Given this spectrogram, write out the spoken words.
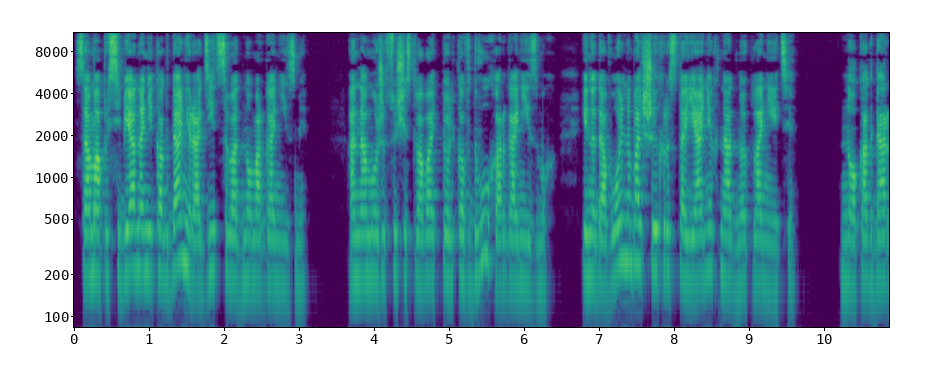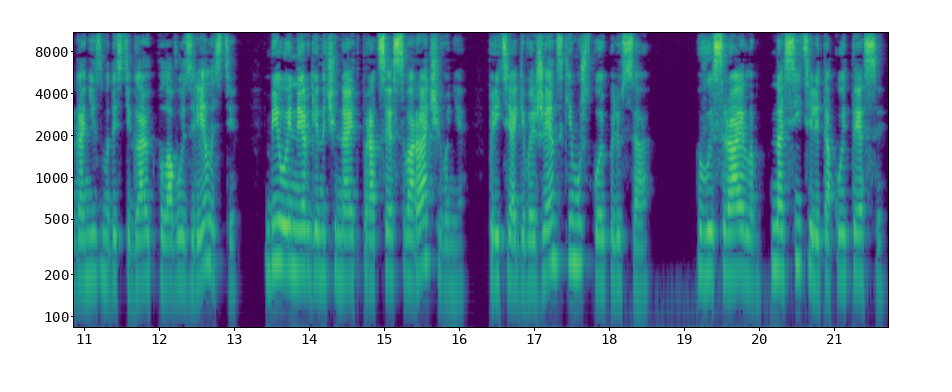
Сама по себе она никогда не родится в одном организме. Она может существовать только в двух организмах и на довольно больших расстояниях на одной планете. Но когда организмы достигают половой зрелости, биоэнергия начинает процесс сворачивания, притягивая женский и мужской полюса. Вы с Райлом носители такой Тессы,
